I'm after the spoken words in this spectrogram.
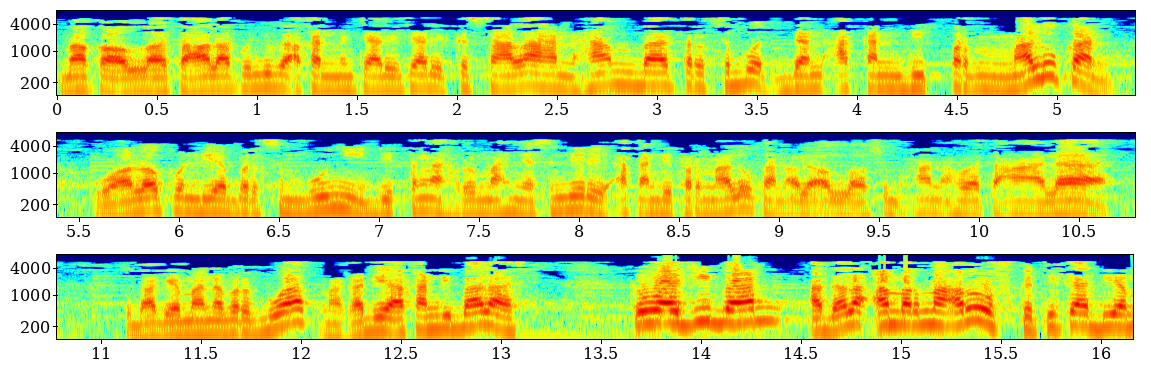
maka Allah Ta'ala pun juga akan mencari-cari kesalahan hamba tersebut dan akan dipermalukan. Walaupun dia bersembunyi di tengah rumahnya sendiri, akan dipermalukan oleh Allah Subhanahu Wa Ta'ala. Sebagaimana berbuat, maka dia akan dibalas. Kewajiban adalah amar ma'ruf ketika dia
